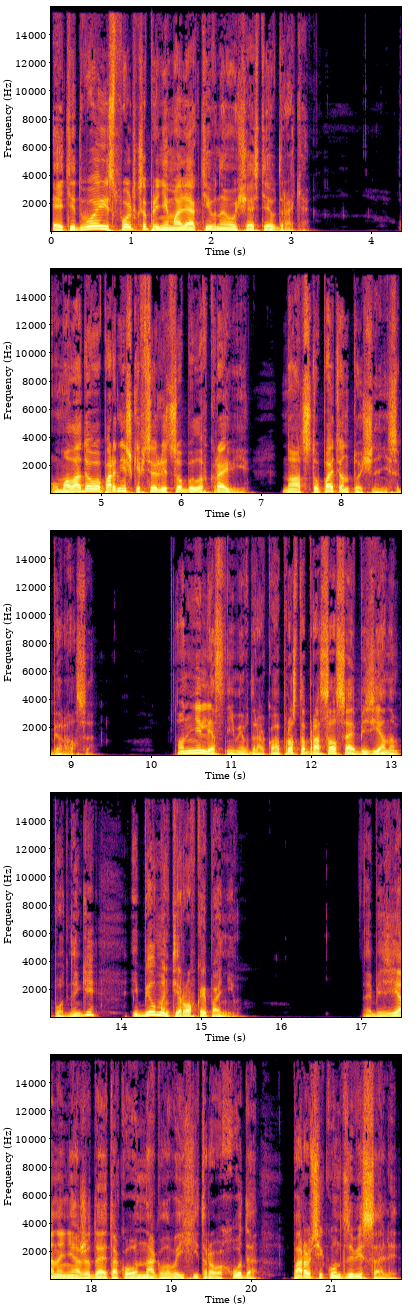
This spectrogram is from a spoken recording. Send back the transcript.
Эти двое из Фолькса принимали активное участие в драке. У молодого парнишки все лицо было в крови, но отступать он точно не собирался. Он не лез с ними в драку, а просто бросался обезьянам под ноги и бил монтировкой по ним. Обезьяны, не ожидая такого наглого и хитрого хода, пару секунд зависали,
